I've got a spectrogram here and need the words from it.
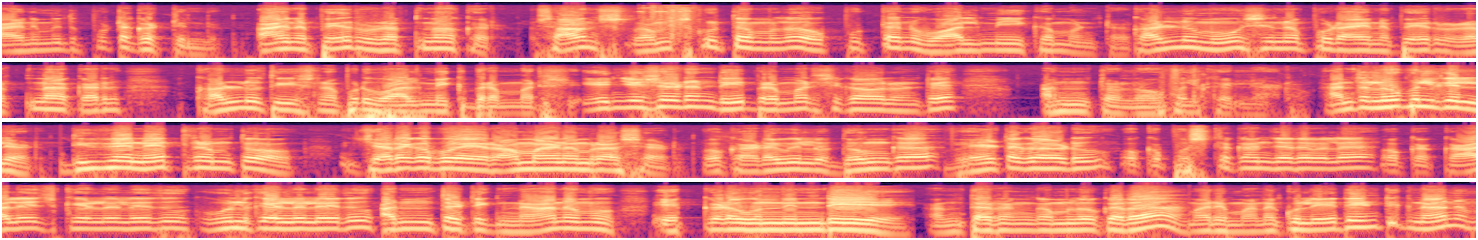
ఆయన మీద పుట్టగట్టింది ఆయన పేరు రత్నాకర్. సాంస్ సంస్కృతంలో పుట్టను వాల్మీకం అంటారు. కళ్ళు మూసినప్పుడు ఆయన పేరు రత్నాకర్ కళ్ళు తీసినప్పుడు వాల్మీకి బ్రహ్మర్షి. ఏం చేశాడండి? బ్రహ్మర్షి కావాలంటే అంత లోపలికి వెళ్ళాడు అంత లోపలికి వెళ్ళాడు దివ్య నేత్రంతో జరగబోయే రామాయణం రాశాడు. ఒక అడవిలో దొంగ వేటగాడు ఒక పుస్తకం చదవలే ఒక కాలేజీకి వెళ్ళలేదు స్కూల్కి వెళ్ళలేదు అంతటి జ్ఞానము ఎక్కడ ఉండింది అంతరంగంలో కదా? మరి మనకు లేదేంటి జ్ఞానం?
